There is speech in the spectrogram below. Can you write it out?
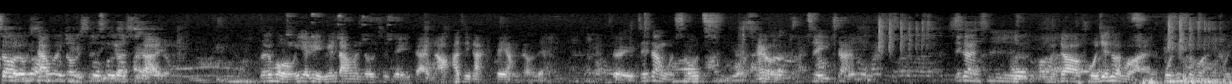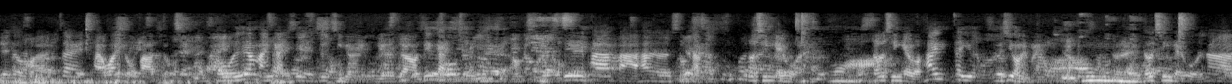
收的东西大部分都是第二世代的东西，所以火红叶绿里面大部分都是这一代，然后它这一代非常漂亮，对，这一代我收齐了，还有这一代。这站是我们叫火箭队回来，火箭队回来，火箭队回来，在台湾有发售。我现在蛮感谢这几个人，一个叫先感谢因为他把他的收藏都清给我了，都清给我。他在游戏网也蛮有名的，对，都清给我。那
